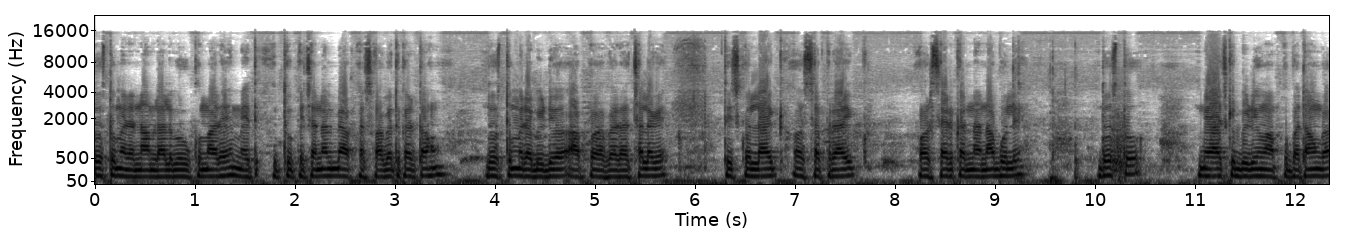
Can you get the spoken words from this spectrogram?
दोस्तों, मेरा नाम लाल बाबू कुमार है। मैं यूट्यूब पे चैनल में आपका स्वागत करता हूँ। दोस्तों, मेरा वीडियो आपको अगर अच्छा लगे तो इसको लाइक और सब्सक्राइब और शेयर करना ना भूलें। दोस्तों, मैं आज के वीडियो में आपको बताऊँगा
